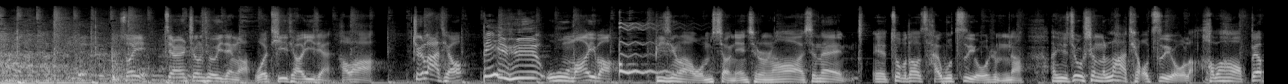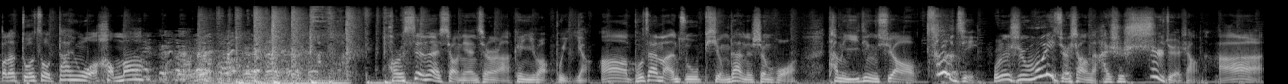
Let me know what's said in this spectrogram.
所以，既然征求意见了，我提一条意见，好不好？这个辣条必须五毛一包。毕竟啊，我们小年轻人啊，现在也做不到财务自由什么的，啊，也就剩个辣条自由了，好不好？不要把它夺走，答应我好吗？他说现在小年轻啊，跟以往不一样啊，不再满足平淡的生活，他们一定需要刺激，无论是味觉上的还是视觉上的啊。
